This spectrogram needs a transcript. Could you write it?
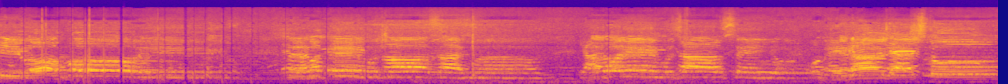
e louvor. Nossas mãos e adoremos ao Senhor. Porque grande és tu,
